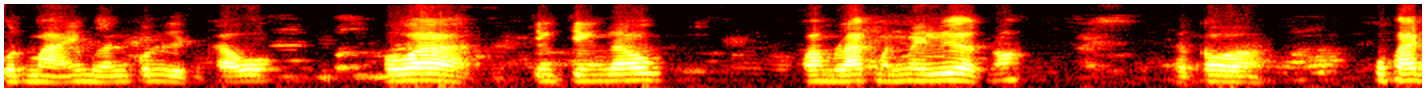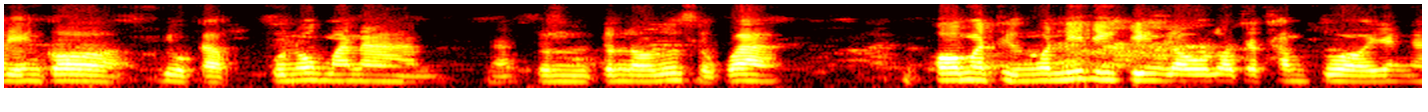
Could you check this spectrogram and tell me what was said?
กฎหมายเหมือนคนอื่นเขา เพราะว่าจริง ๆแล้วความรักมันไม่เลือกเนาะแล้วก็ครูพัดเองก็อยู่กับคุณนกมานานนะจนจนเรารู้สึกว่า พอมาถึงวันนี้จริง ๆ เราเราจะทำตัวยังไง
